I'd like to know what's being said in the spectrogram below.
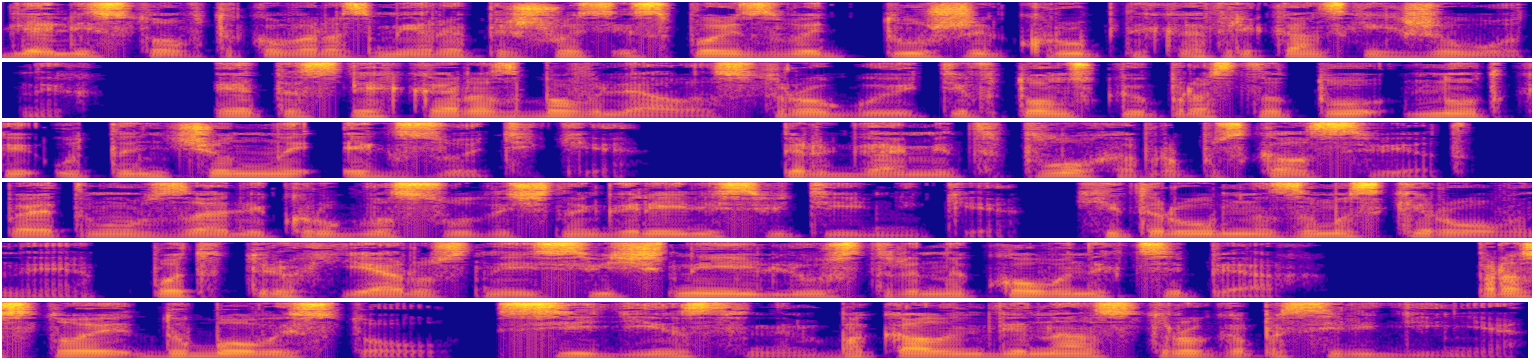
Для листов такого размера пришлось использовать туши крупных африканских животных, это слегка разбавляло строгую тевтонскую простоту ноткой утонченной экзотики. Пергамент плохо пропускал свет, поэтому в зале круглосуточно горели светильники, хитроумно замаскированные под трехъярусные свечные люстры на кованых цепях. Простой дубовый стол с единственным бокалом вина строго посередине,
